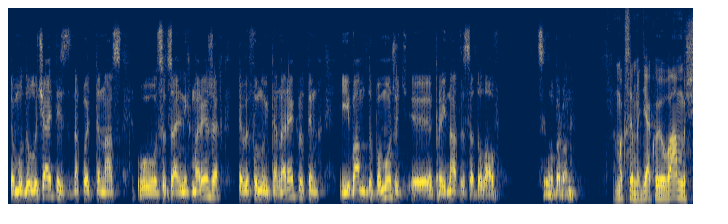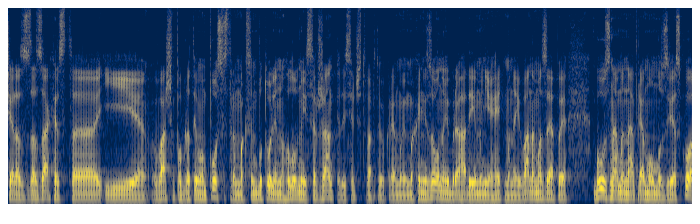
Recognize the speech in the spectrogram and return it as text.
Тому долучайтесь, знаходьте нас у соціальних мережах, телефонуйте на рекрутинг, і вам допоможуть приєднатися до лав сил оборони. Максиме, дякую вам ще раз за захист е, і вашим побратимам посестрам. Максим Бутолін, головний сержант 54-ї окремої механізованої бригади імені гетьмана Івана Мазепи, був з нами на прямому зв'язку.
